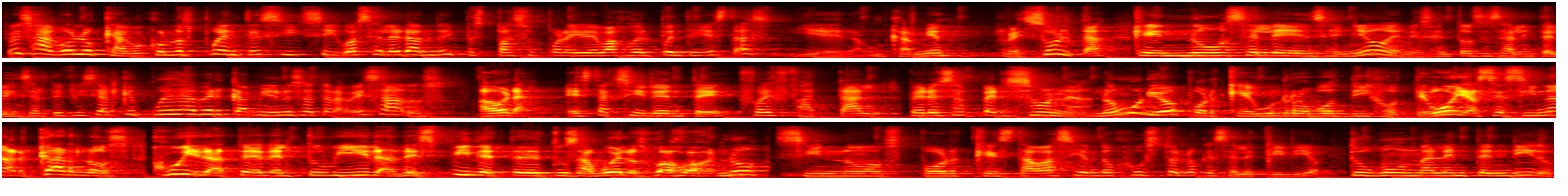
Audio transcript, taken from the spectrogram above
pues hago lo que hago con los puentes y sigo acelerando y pues paso por ahí debajo del puente y ya estás. Y era un camión. Resulta que no se le enseñó en ese entonces a la inteligencia artificial que puede haber camiones atravesados. Ahora, este accidente fue fatal, pero esa persona no murió porque un robot dijo te voy a asesinar, Carlos, cuídate de tu vida, despídete de tus abuelos, guau, no, sino porque estaba haciendo justo lo que se le pidió. Tuvo un malentendido.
